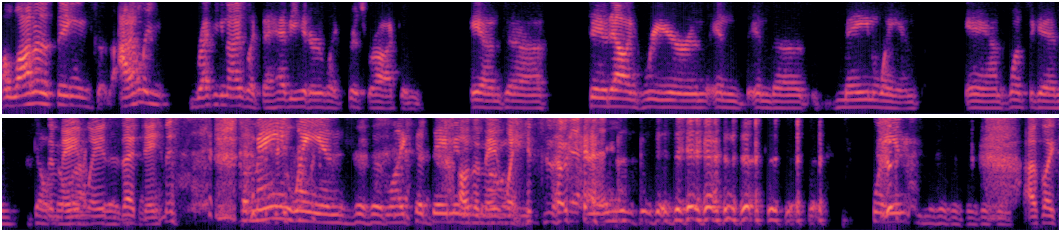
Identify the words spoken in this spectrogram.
a lot of the things I only recognize like the heavy hitters like Chris Rock and, and, uh, David Alan Grier and in, in, in the main Wayans. And once again, don't The know main what I Wayans is that Damon? The main Wayans is it like the Damon. Oh, the main Wayans. Okay. Wayans. I was like,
